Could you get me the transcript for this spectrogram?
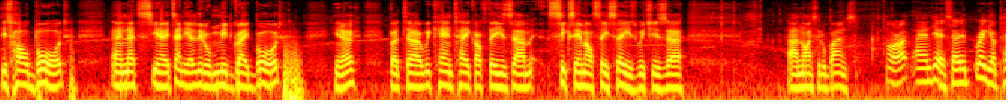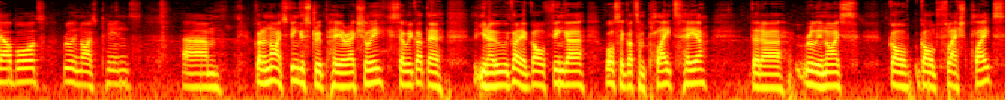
this whole board and that's you know it's only a little mid-grade board you know but uh, we can take off these um, six MLCCs which is uh, a nice little bonus. All right and yeah so regular power boards really nice pins um, got a nice finger strip here actually. So we got the, you know, we got our gold finger. We've also got some plates here that are really nice gold gold flashed plates.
